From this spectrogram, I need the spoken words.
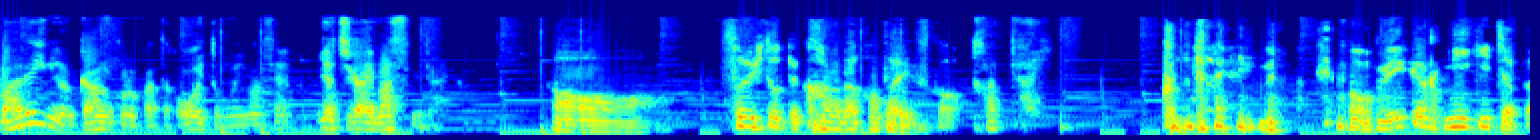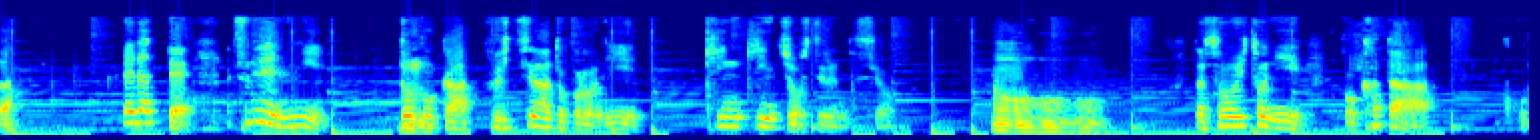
う、悪い意味の頑固の方が多いと思いません？いや、違います、みたいな。ああ。そういう人って体硬いですか？硬い。硬いんだ。もう明確に言い切っちゃった。え、だって、常に、どこか不必要なところに、筋緊張してるんですよ。うんうんうん。そういう人に、こう肩、こ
